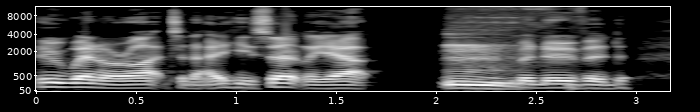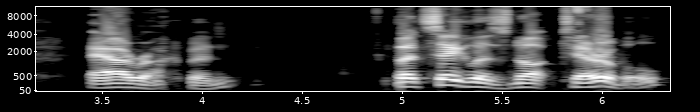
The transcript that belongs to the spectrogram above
who went all right today. He certainly out manoeuvred our ruckman, but Ceglar's not terrible.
